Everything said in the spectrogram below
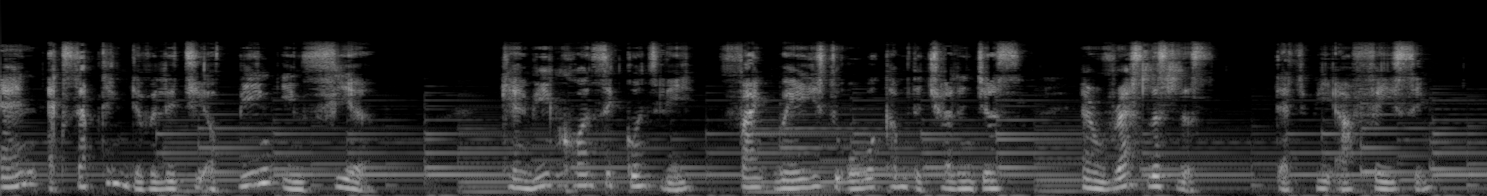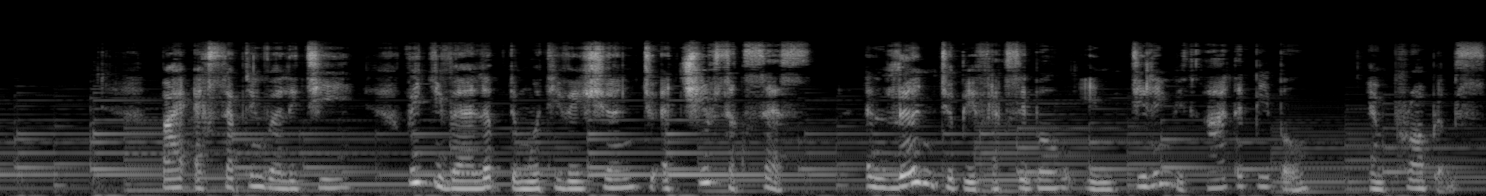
and accepting the reality of being in fear, can we consequently find ways to overcome the challenges and restlessness that we are facing. By accepting reality, we develop the motivation to achieve success and learn to be flexible in dealing with other people and problems.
